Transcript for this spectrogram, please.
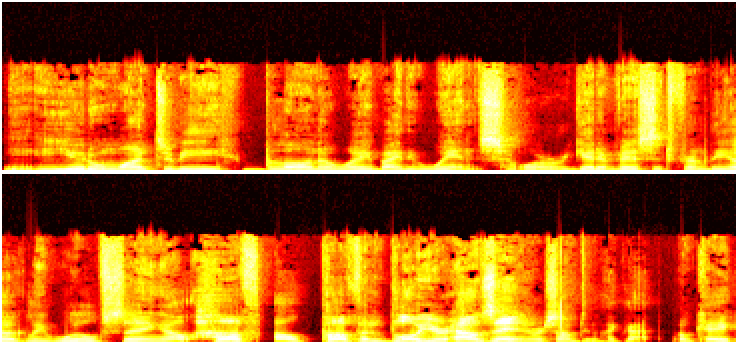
you don't want to be blown away by the winds or get a visit from the ugly wolf saying, I'll huff, I'll puff and blow your house in or something like that. Okay.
